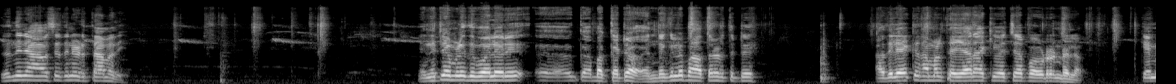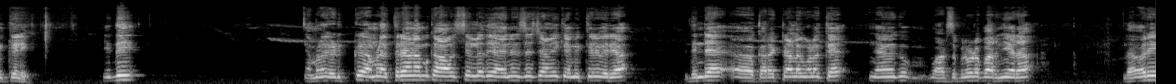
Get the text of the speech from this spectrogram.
ഇതൊന്നിന് ആവശ്യത്തിന് എടുത്താൽ മതി. എന്നിട്ട് നമ്മൾ ഇതുപോലെ ഒരു ബക്കറ്റോ എന്തെങ്കിലും പാത്രം എടുത്തിട്ട് അതിലേക്ക് നമ്മൾ തയ്യാറാക്കി വെച്ച പൗഡർ ഉണ്ടല്ലോ കെമിക്കൽ ഇത് നമ്മൾ എടുക്കുക നമ്മൾ എത്രയാണ് നമുക്ക് ആവശ്യമുള്ളത് അതിനനുസരിച്ചാണ് ഈ കെമിക്കൽ വരിക. ഇതിന്റെ കറക്റ്റ് അളവുകളൊക്കെ ഞങ്ങൾക്ക് വാട്സപ്പിലൂടെ പറഞ്ഞു തരാം ഇതാ ഒരു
